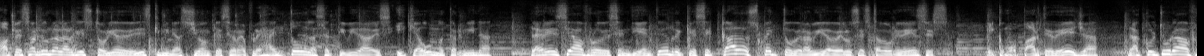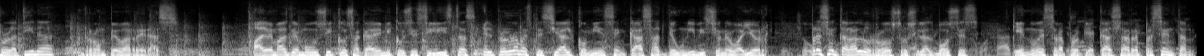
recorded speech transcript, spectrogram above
A pesar de una larga historia de discriminación que se refleja en todas las actividades y que aún no termina, la herencia afrodescendiente enriquece cada aspecto de la vida de los estadounidenses y como parte de ella, la cultura afrolatina rompe barreras. Además de músicos, académicos y estilistas, el programa especial Comienza en Casa de Univision Nueva York presentará los rostros y las voces que nuestra propia casa representan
